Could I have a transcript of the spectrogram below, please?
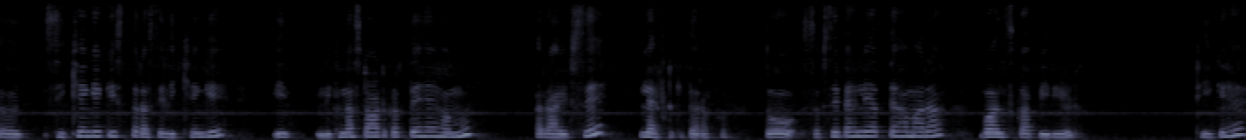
सीखेंगे, किस तरह से लिखेंगे? लिखना स्टार्ट करते हैं हम राइट से लेफ़्ट की तरफ़। तो सबसे पहले आते हैं हमारा वंश का पीरियड। ठीक है?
